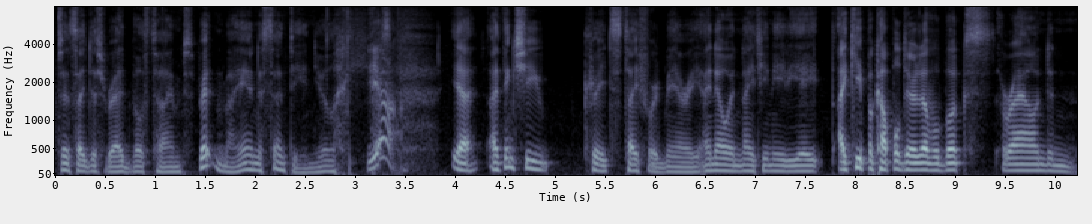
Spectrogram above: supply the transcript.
since I just read both times, written by Anna Senti, and you're like, Yeah, yeah, I think she creates Typhoid Mary. I know in 1988, I keep a couple Daredevil books around, and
